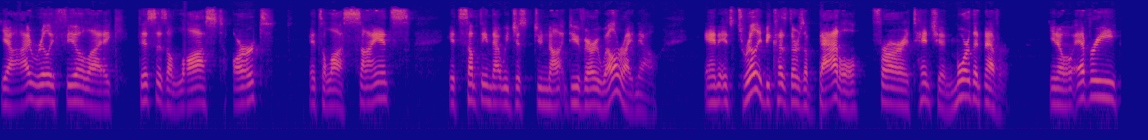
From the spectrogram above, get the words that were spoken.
Yeah, I really feel like this is a lost art. It's a lost science. It's something that we just do not do very well right now. And it's really because there's a battle for our attention more than ever. You know, every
